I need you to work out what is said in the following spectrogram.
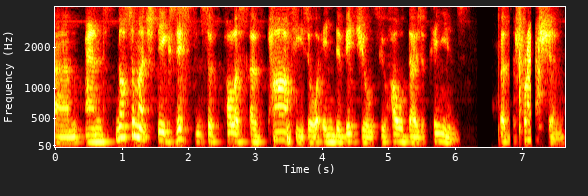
um, and not so much the existence of, of parties or individuals who hold those opinions, but the traction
